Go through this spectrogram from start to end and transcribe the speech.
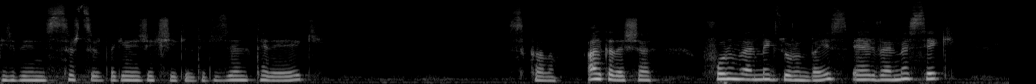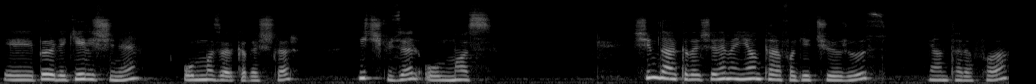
birbirini sırt sırta gelecek şekilde düzelterek sıkalım. Arkadaşlar form vermek zorundayız. Eğer vermezsek e, böyle gelişine olmaz arkadaşlar. Hiç güzel olmaz. Şimdi arkadaşlar hemen yan tarafa geçiyoruz. Yan tarafa.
